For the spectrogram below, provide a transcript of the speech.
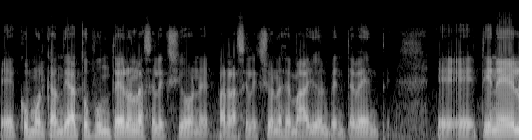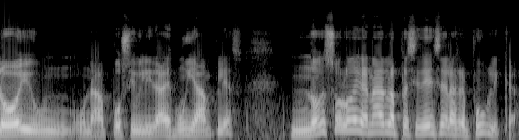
eh, como el candidato puntero en las elecciones, para las elecciones de mayo del 2020. Eh, tiene él hoy unas posibilidades muy amplias, no solo de ganar la presidencia de la República,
